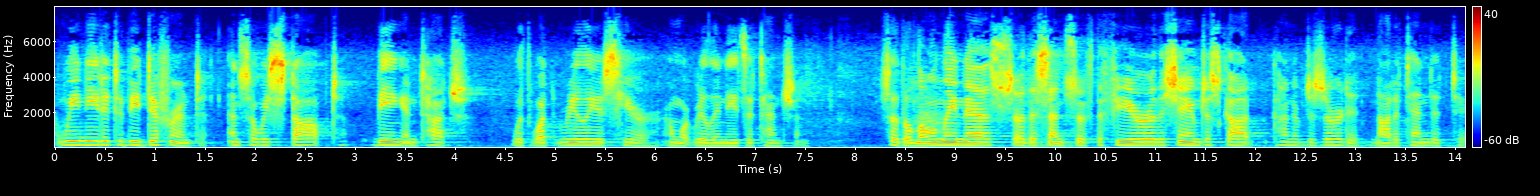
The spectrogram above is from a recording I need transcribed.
we needed to be different, and so we stopped being in touch with what really is here and what really needs attention. So the loneliness or the sense of the fear or the shame just got kind of deserted, not attended to.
